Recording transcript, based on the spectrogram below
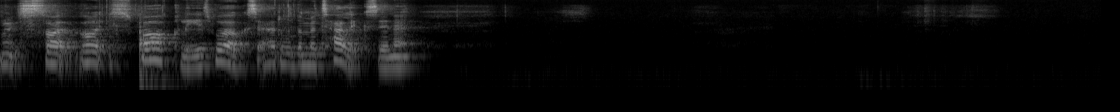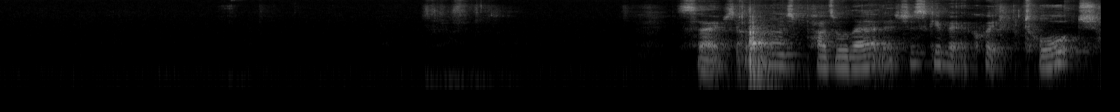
It's like, like sparkly as well because it had all the metallics in it. So it's got a nice puddle there. Let's just give it a quick torch.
